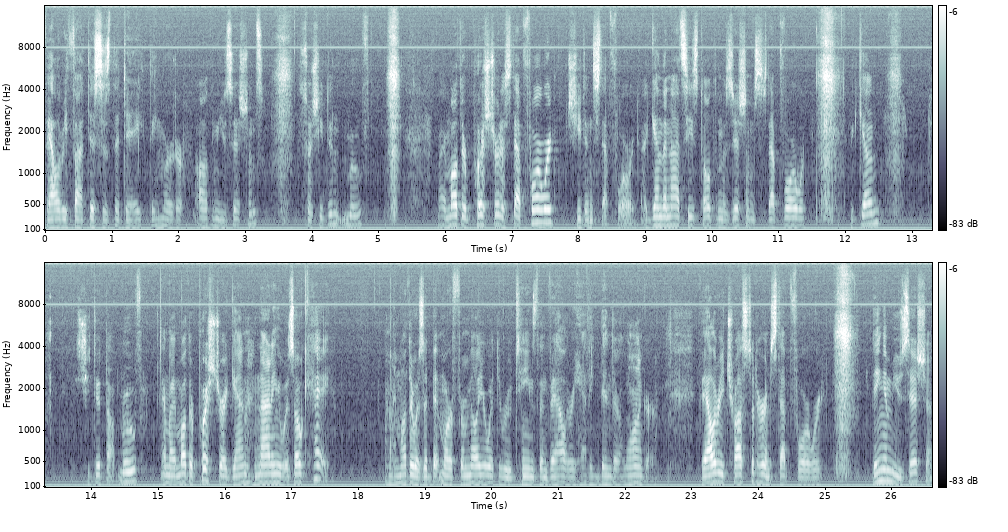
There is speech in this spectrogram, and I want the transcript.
Valerie thought this is the day they murder all the musicians, so she didn't move. My mother pushed her to step forward. She didn't step forward. Again, the Nazis told the musicians, step forward. Again, she did not move, and my mother pushed her again, nodding it was okay. My mother was a bit more familiar with the routines than Valerie, having been there longer. Valerie trusted her and stepped forward. Being a musician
